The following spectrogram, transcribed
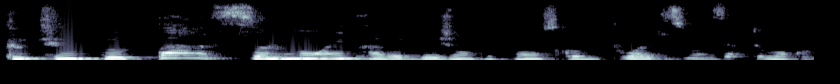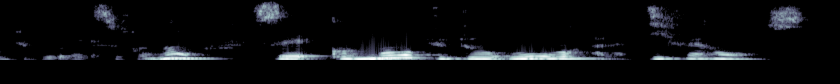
que tu ne peux pas seulement être avec des gens qui pensent comme toi, qui sont exactement comme tu voudrais que ce soit. Non, c'est comment tu te rouvres à la différence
